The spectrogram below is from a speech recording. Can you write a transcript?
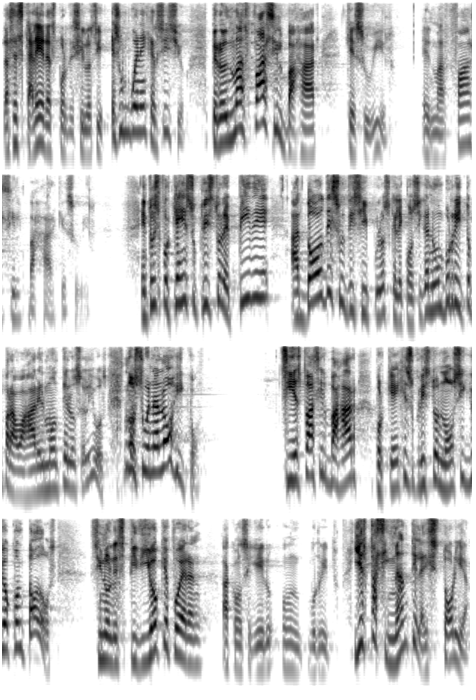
las escaleras, por decirlo así. Es un buen ejercicio, pero es más fácil bajar que subir. Es más fácil bajar que subir. Entonces, ¿por qué Jesucristo le pide a dos de sus discípulos que le consigan un burrito para bajar el monte de los olivos? No suena lógico. Si es fácil bajar, ¿por qué Jesucristo no siguió con todos? Sino les pidió que fueran a conseguir un burrito. Y es fascinante la historia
